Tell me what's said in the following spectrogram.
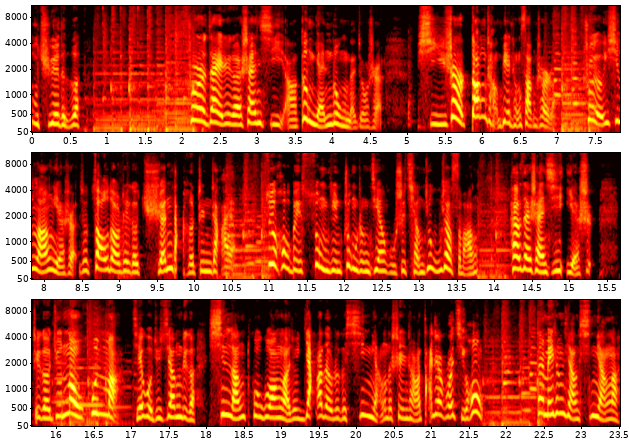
不缺德？说是在这个山西啊，更严重的就是。喜事儿当场变成丧事儿了，说有一新郎也是就遭到这个拳打和针扎呀，最后被送进重症监护室抢救无效死亡。还有在陕西也是这个就闹婚嘛，结果就将这个新郎脱光了，就压到这个新娘的身上，大家伙起哄，但没成想新娘啊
